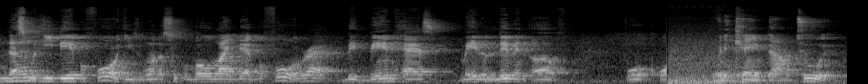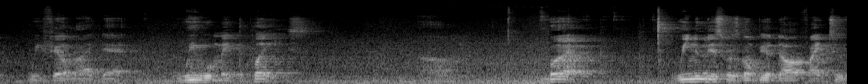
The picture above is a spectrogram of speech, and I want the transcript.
That's what he did before. He's won a Super Bowl like that before. Mm-hmm. Right. Big Ben has made a living of four quarters. When it came down to it, we felt like that we will make the plays. Um, but we knew this was going to be a dogfight too.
